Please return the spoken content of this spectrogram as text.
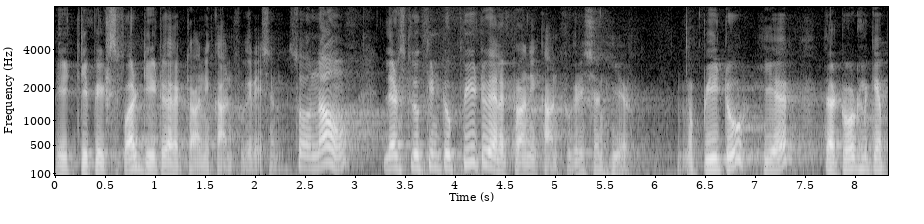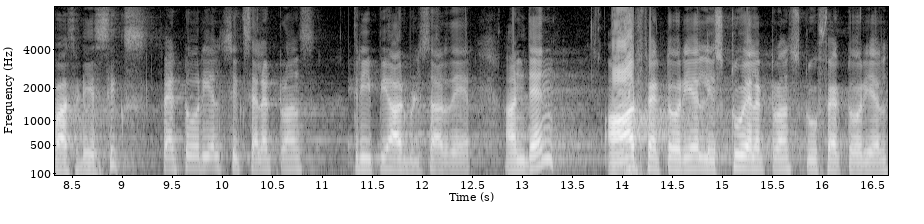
it depicts for D2 electronic configuration. So, now let us look into P2 electronic configuration here. P2 here the total capacity is 6 factorial 6 electrons 3 p orbitals are there and then r factorial is 2 electrons 2 factorial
